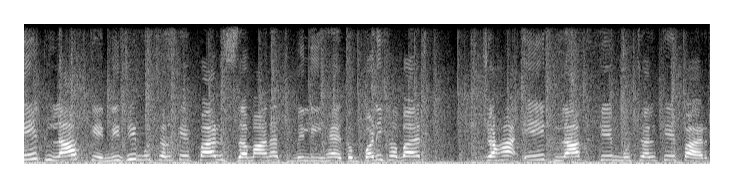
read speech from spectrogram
एक लाख के निजी मुचलके पर जमानत मिली है। तो बड़ी खबर, जहाँ एक लाख के मुचलके पर,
